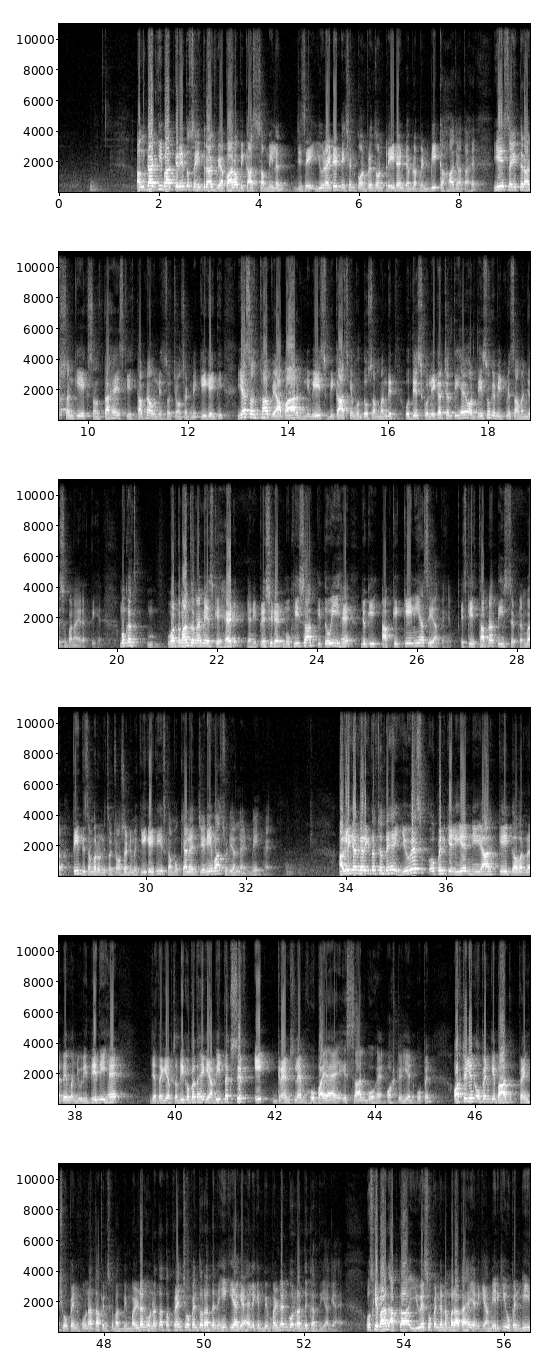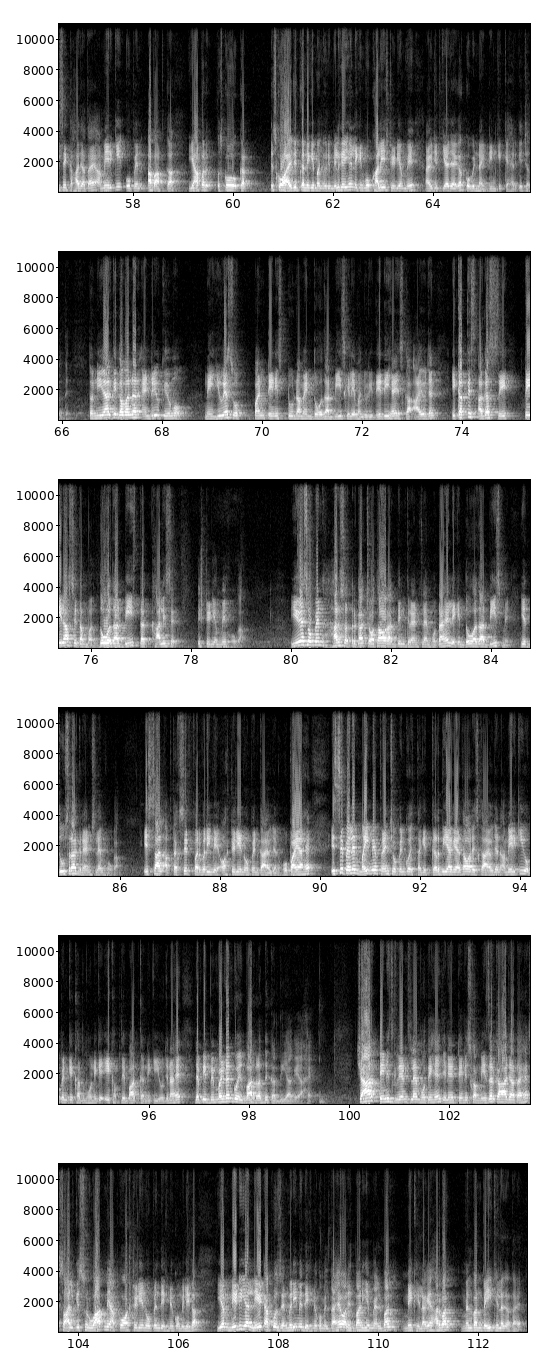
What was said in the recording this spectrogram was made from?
अंकटाट की बात करें तो संयुक्त राष्ट्र व्यापार और विकास सम्मेलन, जिसे United Nation Conference on Trade and Development भी कहा जाता है यह संयुक्त राष्ट्र संघ की एक संस्था है, इसकी स्थापना उन्नीस में की गई थी। यह संस्था व्यापार, निवेश, विकास के मुद्दों संबंधित उद्देश्य को लेकर चलती है और देशों के बीच में सामंजस्य बनाए रखती है। मुख्य वर्तमान समय में इसके हेड यानी प्रेसिडेंट मुखीसा कितोई है, जो कि आपके केनिया से आते हैं। इसकी स्थापना 30 सितंबर 30 दिसंबर उन्नीस में की गई थी। इसका मुख्यालय जेनेवा, स्विट्जरलैंड में है। अगली जानकारी की तरफ़ चलते हैं। यूएस ओपन के लिए न्यूयॉर्क के गवर्नर ने मंजूरी दे दी है। जैसा कि आप सभी को पता है कि अभी तक सिर्फ़ एक ग्रैंड स्लैम हो पाया है। इस साल वो है ऑस्ट्रेलियन ओपन ऑस्ट्रेलियन ओपन के बाद फ्रेंच ओपन होना था फिर उसके बाद विम्बल्डन होना था तो फ्रेंच ओपन तो रद्द नहीं किया गया है लेकिन विम्बल्डन को रद्द कर दिया गया है। उसके बाद आपका यूएस ओपन का नंबर आता है यानी कि अमेरिकी ओपन भी इसे कहा जाता है। अमेरिकी ओपन अब आपका यहाँ पर उसको कर, इसको आयोजित करने की मंजूरी मिल गई है लेकिन वो खाली स्टेडियम में आयोजित किया जाएगा कोविड 19 के कहर के चलते। तो न्यूयॉर्क के गवर्नर एंड्रयू क्यूमो ने यूएस ओपन टेनिस टूर्नामेंट 2020 के लिए मंजूरी दे दी है। इसका आयोजन 31 अगस्त से 13 सितंबर 2020 तक खाली स्टेडियम में होगा। यूएस ओपन हर सत्र का चौथा और अंतिम ग्रैंड स्लैम होता है, लेकिन 2020 में यह दूसरा ग्रैंड स्लैम होगा। इस साल अब तक सिर्फ़ फरवरी में ऑस्ट्रेलियन ओपन का आयोजन हो पाया है। इससे पहले मई में फ्रेंच ओपन को स्थगित कर दिया गया था और इसका आयोजन अमेरिकी ओपन के खत्म होने के एक हफ़्ते बाद करने की योजना है, जबकि विम्बल्डन को इस बार रद्द कर दिया गया है। चार टेनिस ग्रैंड स्लैम होते हैं, जिन्हें टेनिस का मेजर कहा जाता है। साल की शुरुआत में आपको ऑस्ट्रेलियन ओपन देखने को मिलेगा। या मिड या लेट आपको जनवरी में देखने को मिलता है, और इस बार ये मेलबर्न में खेला गया। हर बार मेलबर्न पे ही खेला जाता है।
